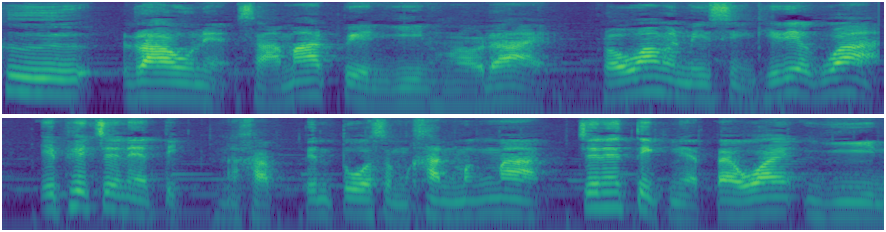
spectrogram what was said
คือเราเนี่ยสามารถเปลี่ยนยีนของเราได้ เพราะว่ามันมีสิ่งที่เรียกว่า epigenetic นะครับ เป็นตัวสำคัญมาก ๆ genetic เนี่ยแปลว่ายีน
